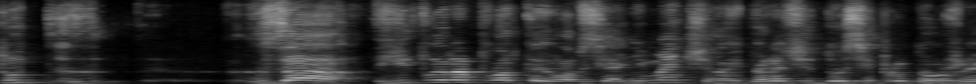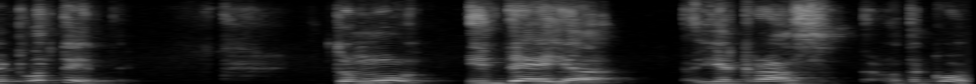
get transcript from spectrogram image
Тут е, за Гітлера платила вся Німеччина і, до речі, досі продовжує платити. Тому ідея якраз такого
